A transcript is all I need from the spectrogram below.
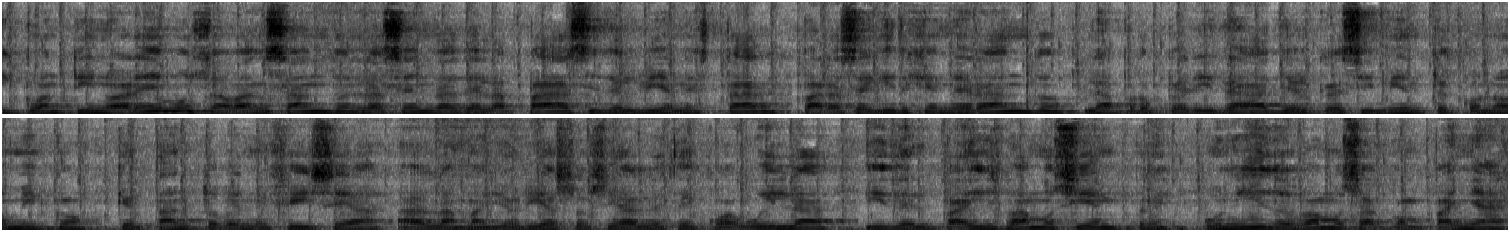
y continuaremos avanzando en la senda de la paz y del bienestar para seguir generando la prosperidad y el crecimiento económico que tanto beneficia a las mayorías sociales de Coahuila y del país. Vamos siempre unidos, vamos a acompañar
